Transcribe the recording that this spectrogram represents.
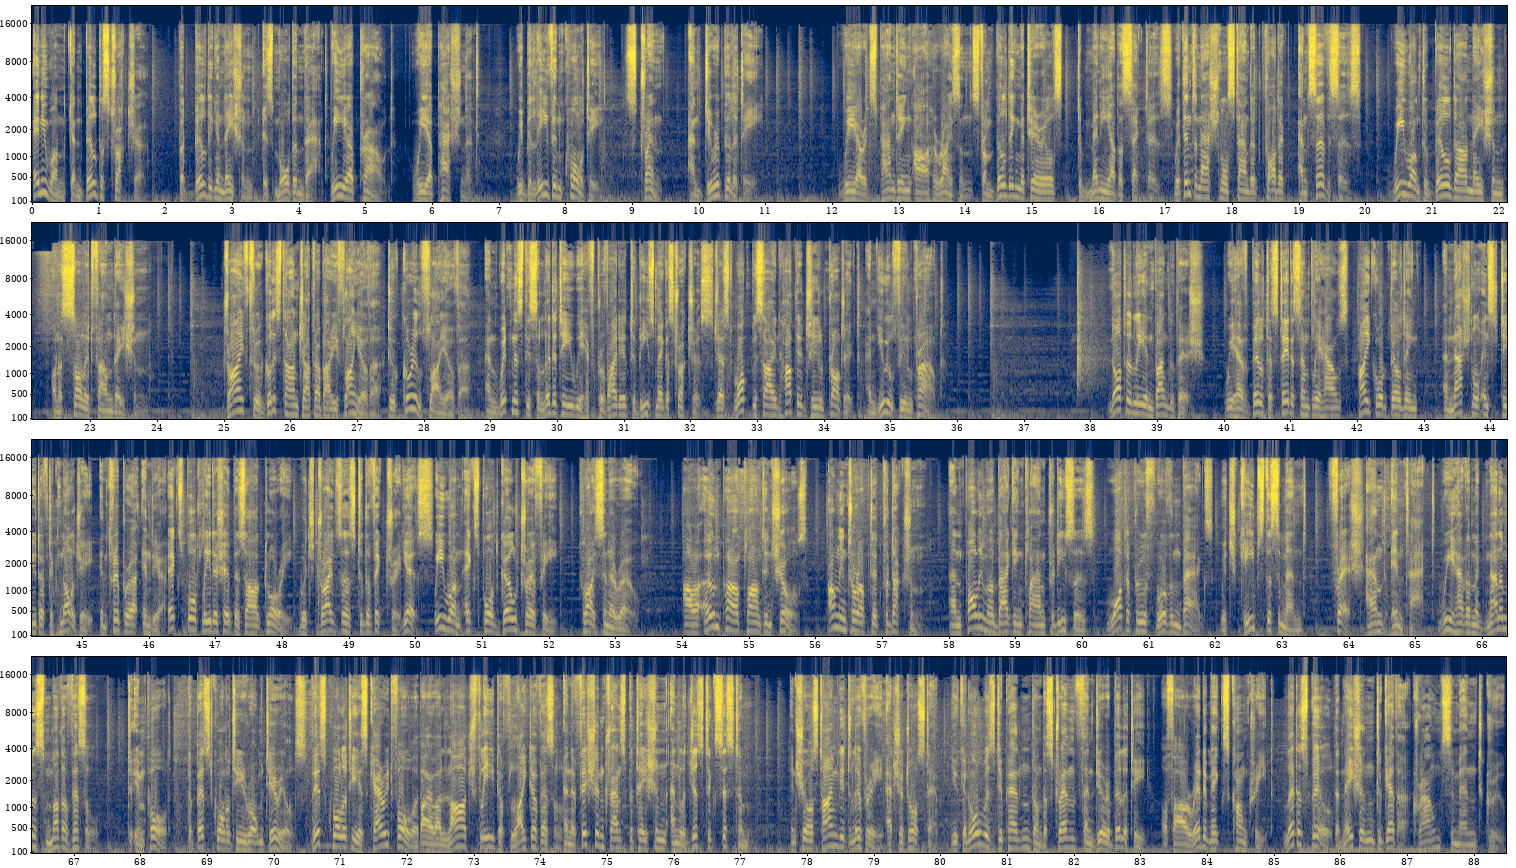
Anyone can build a structure, but building a nation is more than that. We are proud, we are passionate, we believe in quality, strength and durability. We are expanding our horizons from building materials to many other sectors. With international standard product and services, we want to build our nation on a solid foundation. Drive through Gulistan Jatrabari flyover to Kuril flyover and witness the solidity we have provided to these megastructures. Just walk beside Hatir Jheel project and you will feel proud. Not only in Bangladesh, we have built a state assembly house, high court building and National Institute of Technology in Tripura, India. Export leadership is our glory, which drives us to the victory. Yes, we won Export Gold Trophy twice in a row. Our own power plant ensures uninterrupted production and polymer bagging plant produces waterproof woven bags which keeps the cement fresh and intact. We have a magnanimous mother vessel to import the best quality raw materials. This quality is carried forward by our large fleet of lighter vessel. An efficient transportation and logistics system ensures timely delivery at your doorstep. You can always depend on the strength and durability of our ready-mix concrete. Let us build the nation together. Crown Cement Group.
